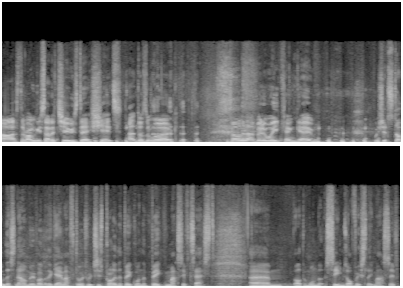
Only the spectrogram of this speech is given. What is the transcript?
Oh, it's the wrong. It's on a Tuesday. Shit, that doesn't work. If only that had been a weekend game. We should stop this now and move on to the game afterwards, which is probably the big one, the big massive test, um, or the one that seems obviously massive,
